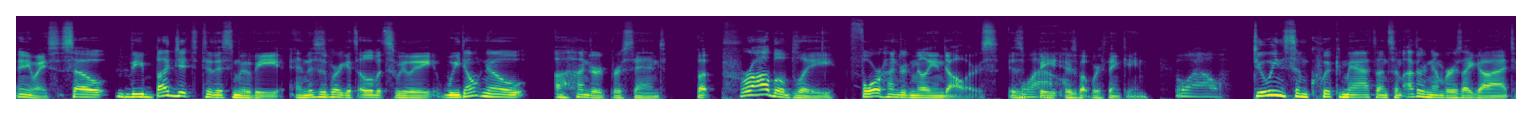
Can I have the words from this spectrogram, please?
Anyways, so Hmm. the budget to this movie, and this is where it gets a little bit sweely, we don't know a hundred percent, but probably four hundred million dollars is Wow. ba- is what we're thinking. Wow. Doing some quick math on some other numbers I got,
